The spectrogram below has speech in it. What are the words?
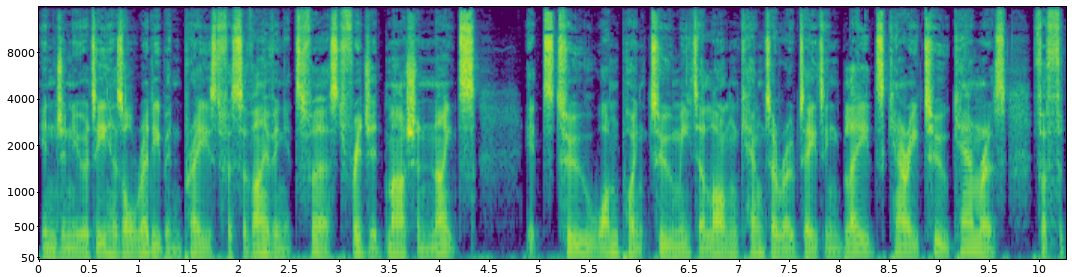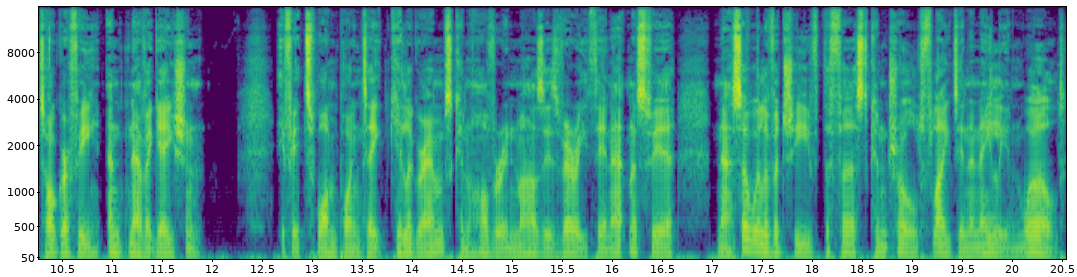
Ingenuity has already been praised for surviving its first frigid Martian nights. Its two 1.2 meter long counter rotating blades carry two cameras for photography and navigation. If its 1.8 kilograms can hover in Mars's very thin atmosphere, NASA will have achieved the first controlled flight in an alien world,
